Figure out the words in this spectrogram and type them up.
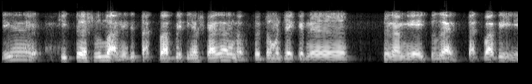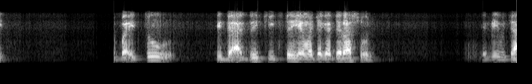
Dia cerita Rasulullah ni dia tak terbabit dengan sekarang tau. Contoh macam kena tsunami hari tu kan. Tak terbabit. Sebab itu tidak ada cerita yang macam kata Rasul. Jadi macam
